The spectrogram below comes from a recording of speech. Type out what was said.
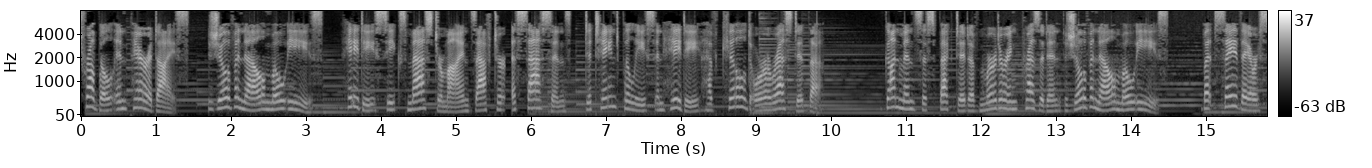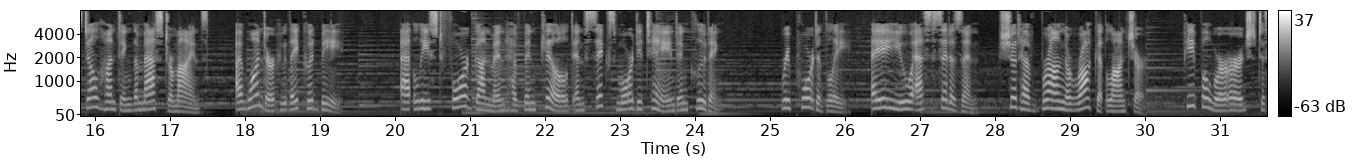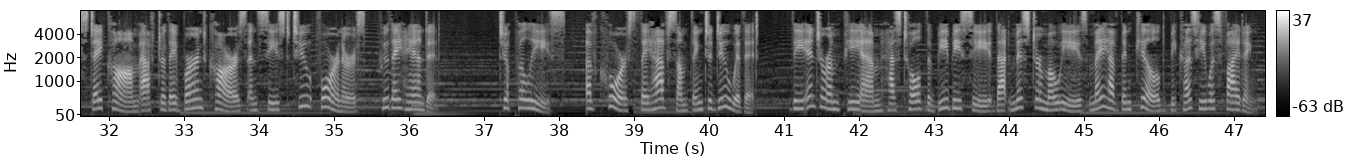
Trouble in Paradise. Jovenel Moise. Haiti seeks masterminds after assassins, detained police in Haiti have killed or arrested the gunmen suspected of murdering President Jovenel Moise. But say they are still hunting the masterminds. I wonder who they could be. At least four gunmen have been killed and six more detained including, reportedly, a U.S. citizen, should have brung a rocket launcher. People were urged to stay calm after they burned cars and seized two foreigners, who they handed to police. Of course they have something to do with it. The interim PM has told the BBC that Mr. Moise may have been killed because he was fighting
